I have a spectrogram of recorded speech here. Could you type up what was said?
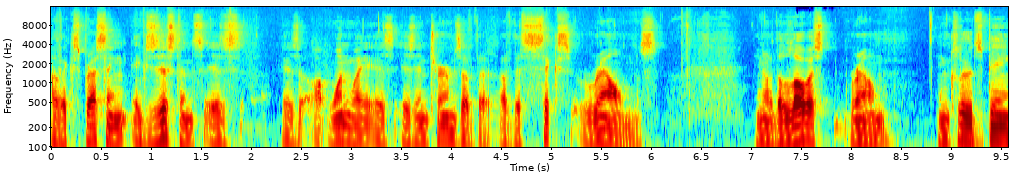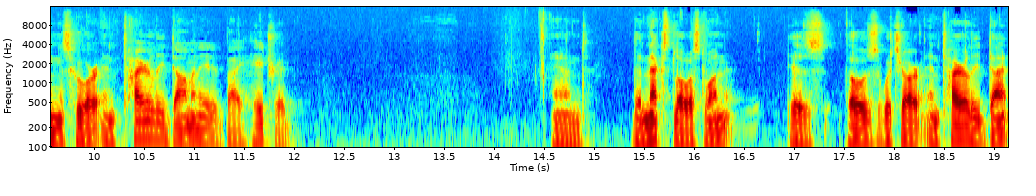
of expressing existence is is uh, one way is, is in terms of the of the six realms. You know, the lowest realm includes beings who are entirely dominated by hatred. And the next lowest one is those which are entirely di-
